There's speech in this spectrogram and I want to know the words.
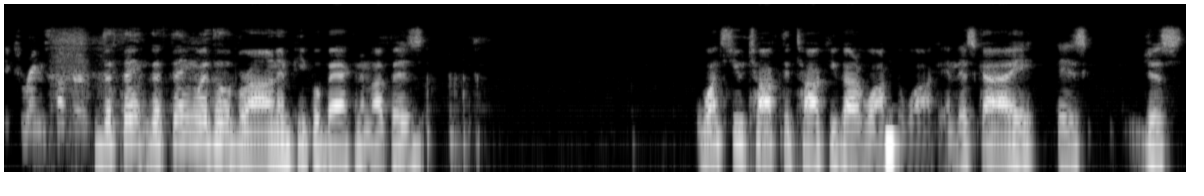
six rings, Tucker. The thing, the thing with LeBron and people backing him up is, once you talk the talk, you gotta walk the walk. And this guy is just,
